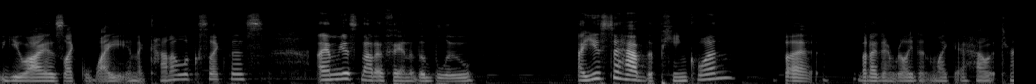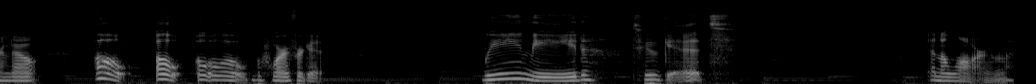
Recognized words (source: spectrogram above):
UI is like white and it kind of looks like this. I'm just not a fan of the blue. I used to have the pink one, but but I didn't really didn't like it how it turned out. Oh, oh, oh, oh, oh, before I forget. We need to get an alarm.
